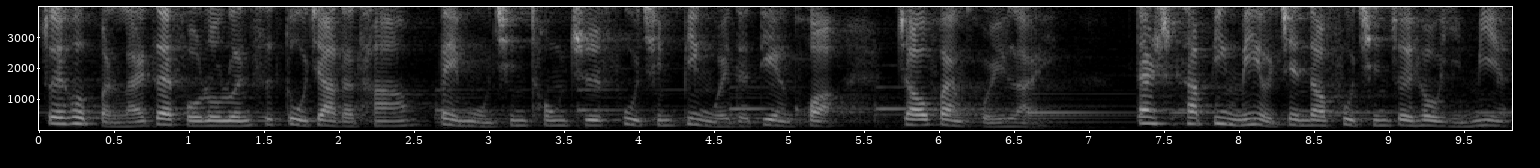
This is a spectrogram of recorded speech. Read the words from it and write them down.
最后，本来在佛罗伦斯度假的他，被母亲通知父亲病危的电话召唤回来，但是他并没有见到父亲最后一面。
